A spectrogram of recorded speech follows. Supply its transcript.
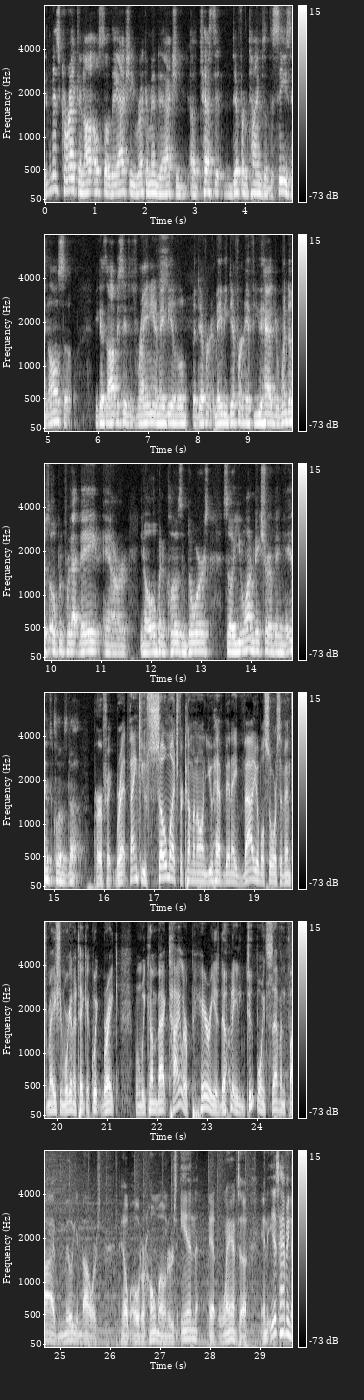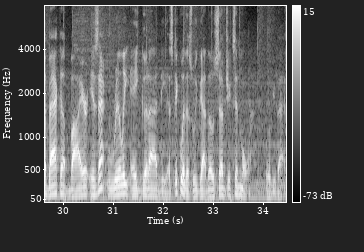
That is correct, and also they actually recommend to actually uh, test it different times of the season also, because obviously if it's raining, it may be a little bit different. It may be different if you had your windows open for that day, and or you know open and closing doors. So you want to make sure everything is closed up. Perfect. Brett, thank you so much for coming on. You have been a valuable source of information. We're going to take a quick break. When we come back, Tyler Perry is donating $2.75 million help older homeowners in Atlanta. And is having a backup buyer, is that really a good idea? Stick with us. We've got those subjects and more. We'll be back.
